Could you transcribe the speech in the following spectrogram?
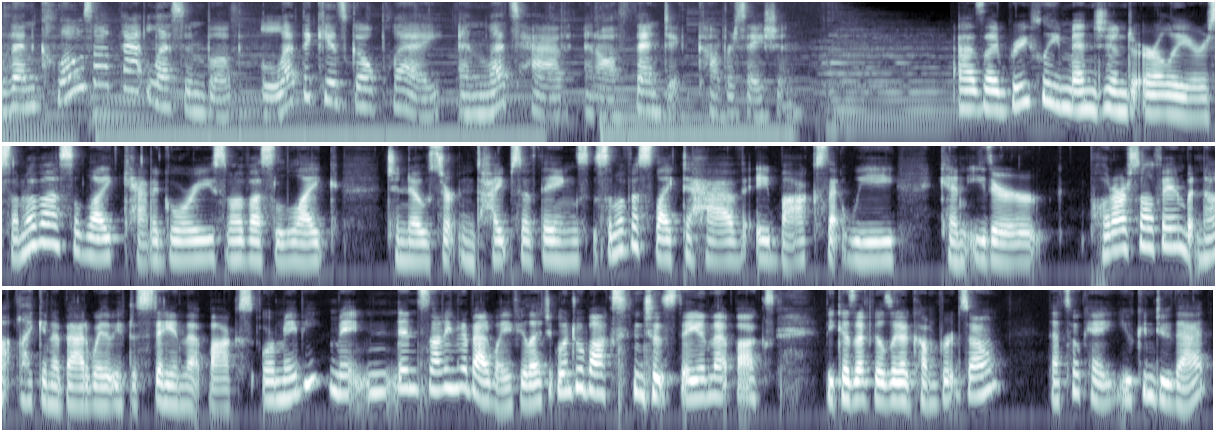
then close out that lesson book, let the kids go play, and let's have an authentic conversation. As I briefly mentioned earlier, some of us like categories, some of us like to know certain types of things, some of us like to have a box that we can either put ourselves in, but not like in a bad way that we have to stay in that box. Or maybe, maybe it's not even a bad way. If you like to go into a box and just stay in that box because that feels like a comfort zone, that's okay. You can do that.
